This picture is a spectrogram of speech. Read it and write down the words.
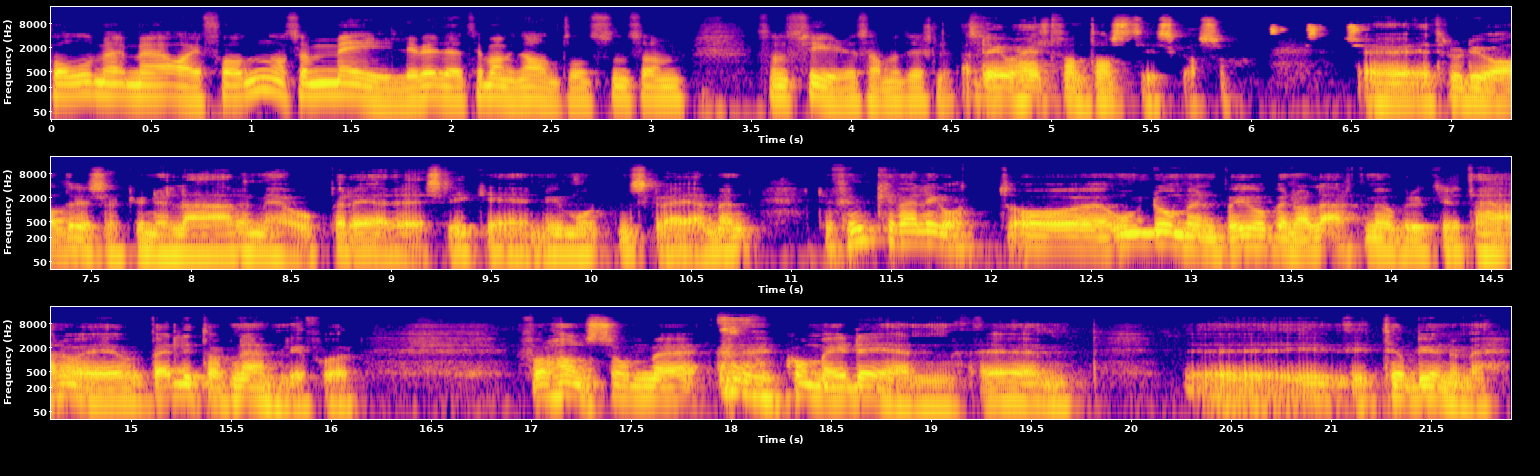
hold med, med iPhonen, og så mailer vi det til Magne Antonsen, som, som syr det sammen til slutt. Det er jo helt fantastisk, altså. Eh, Jeg trodde jo aldri jeg skulle kunne lære meg å operere slike nymotens greier, men det funker veldig godt. Og ungdommen på jobben har lært meg å bruke dette her, og jeg er jo veldig takknemlig for, for han som eh, kom med ideen eh, eh, til å begynne med.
